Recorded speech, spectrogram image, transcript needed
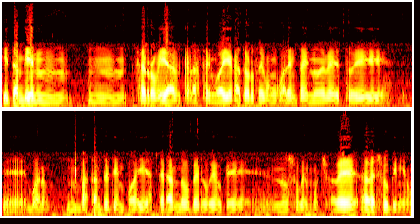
y también mm, Ferrovial, que las tengo ahí a 14,49. Estoy eh, bueno, bastante tiempo ahí esperando, pero veo que no sube mucho. A ver, a ver su opinión.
